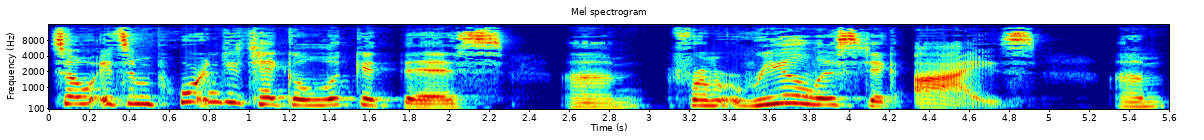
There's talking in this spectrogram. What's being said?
So it's important to take a look at this um, from realistic eyes. Um,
